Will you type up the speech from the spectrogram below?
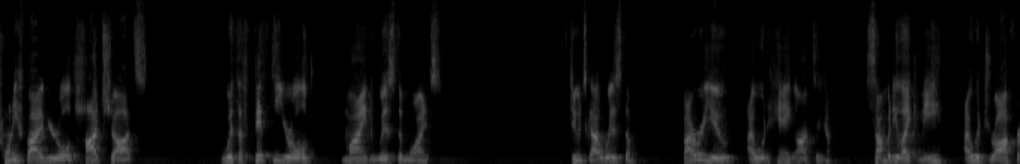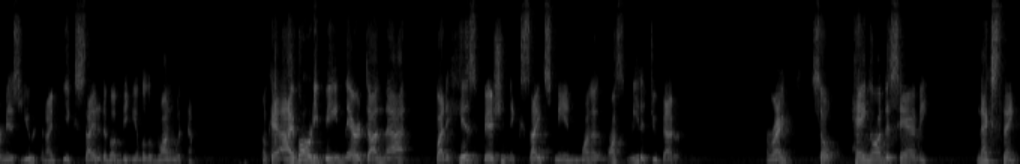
25 year old hotshots with a 50 year old mind wisdom wise. Dude's got wisdom. If I were you, I would hang on to him. Somebody like me, I would draw from his youth and I'd be excited about being able to run with him. Okay, I've already been there, done that, but his vision excites me and wants me to do better. All right, so hang on to Sammy. Next thing,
